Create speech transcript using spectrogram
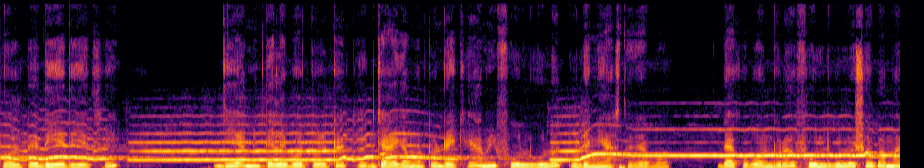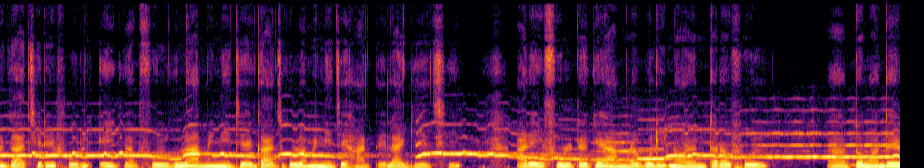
সলতে দিয়ে দিয়েছি। দিয়ে আমি তেলে বোতলটা ঠিক জায়গা মতন রেখে আমি ফুলগুলো তুলে নিয়ে আসতে যাব। দেখো বন্ধুরা, ফুলগুলো সব আমার গাছেরই ফুল। এই ফুলগুলো আমি নিজে গাছগুলো আমি নিজে হাতে লাগিয়েছি। আর এই ফুলটাকে আমরা বলি নয়নতারা ফুল। তোমাদের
